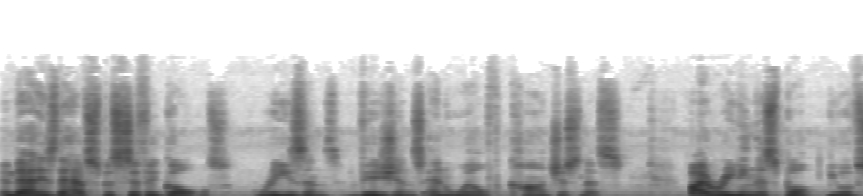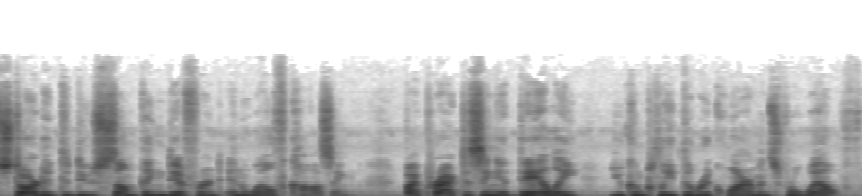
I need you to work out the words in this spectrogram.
and that is to have specific goals, reasons, visions, and wealth consciousness. By reading this book, you have started to do something different in wealth causing. By practicing it daily, you complete the requirements for wealth.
